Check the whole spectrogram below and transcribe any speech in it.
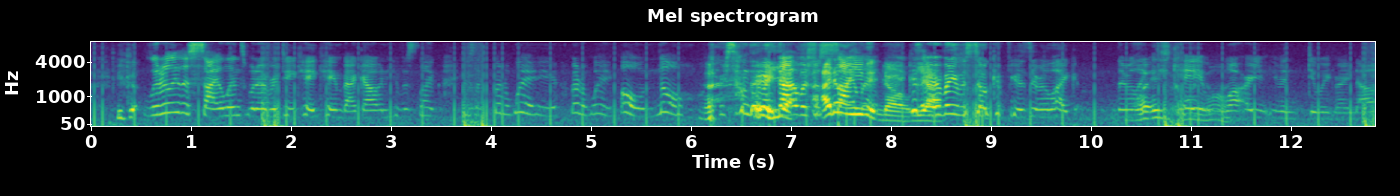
because, Literally the silence whenever DK came back out and he was like, he was like, run away, run away, oh no, or something like Yeah, that. was just I don't silent. even know, because yeah. everybody was so confused. They were like, they were like, is DK, what are you even doing right now?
